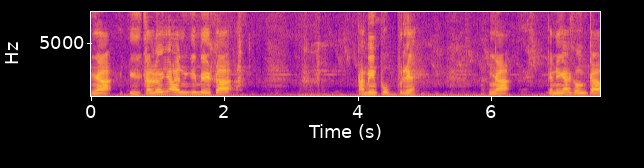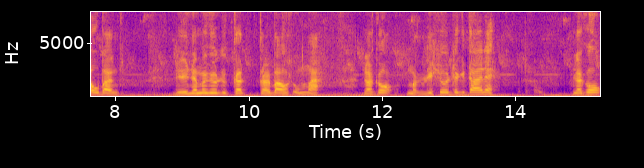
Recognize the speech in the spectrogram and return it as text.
nga kaloyan gimi sa kami pobre nga kani nga kong kauban di na magud ka trabaho sa uma. Lako maglisod na kita ne lako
